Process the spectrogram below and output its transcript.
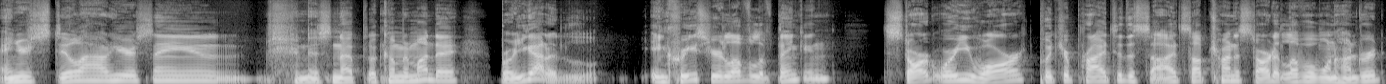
And you're still out here saying this upcoming Monday, bro. You got to increase your level of thinking. Start where you are, put your pride to the side. Stop trying to start at level 100.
